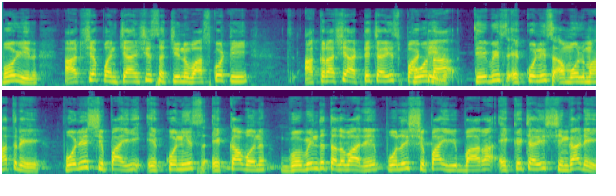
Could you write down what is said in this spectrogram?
भोईर आठशे पंच्याऐंशी सचिन वासकोटी अकराशे अठ्ठेचाळीस पाटील. तेवीस एकोणीस अमोल म्हात्रे पोलीस शिपाई एकोणीस एक्कावन्न गोविंद तलवारे पोलीस शिपाई बारा एक्केचाळीस शिंगाडे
